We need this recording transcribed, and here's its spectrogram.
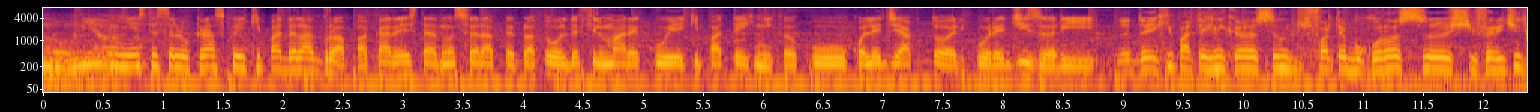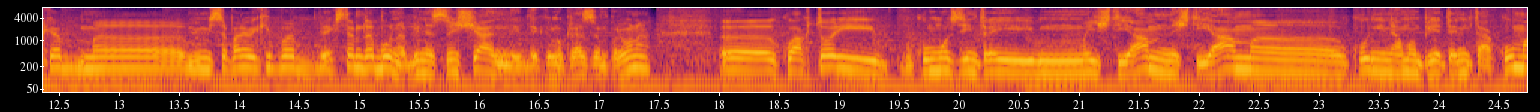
în România. Cum este să lucrați cu echipa de la Groapa? Care este atmosfera pe platoul de filmare cu echipa tehnică, cu colegii actori, cu regizorii? De echipa tehnică sunt foarte bucuros și fericit că mă, mi se pare o echipă extrem de bună. Bine, sunt și ani de când lucrează împreună. Uh, cu actorii, cu mulți dintre ei îi știam, ne știam, uh, cu unii ne-am împrietenit acum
